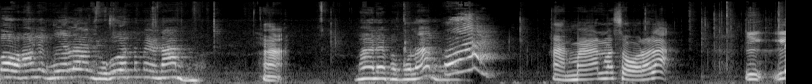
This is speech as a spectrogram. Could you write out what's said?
บ่เฮาจากเมื่อล่างอยู่เฮือนน้ำแม่น้ำฮะมาแล้วพอบ่ล่างอ่านมานมาสอนแล้วล่ะแล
